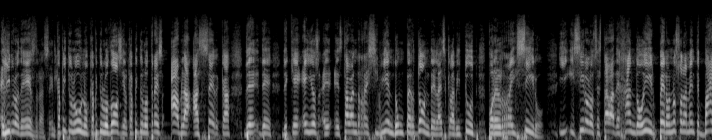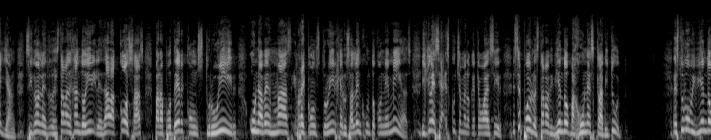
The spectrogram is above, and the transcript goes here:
el libro de Esdras, el capítulo 1, capítulo 2 y el capítulo 3 habla acerca de, que ellos eh, estaban recibiendo un perdón de la esclavitud por el rey Ciro. Y, Ciro los estaba dejando ir, pero no solamente vayan, sino les, estaba dejando ir y les daba cosas para poder construir una vez más, reconstruir Jerusalén junto con Nehemías. Iglesia, escúchame lo que te voy a decir. Ese pueblo estaba viviendo bajo una esclavitud. Estuvo viviendo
